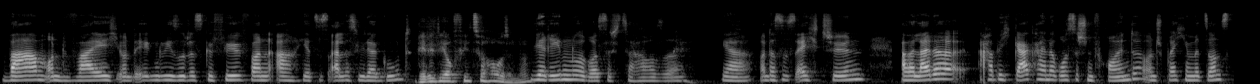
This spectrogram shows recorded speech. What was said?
warm und weich und irgendwie so das Gefühl von, ach, jetzt ist alles wieder gut. Redet ihr auch viel zu Hause, ne? Wir reden nur Russisch zu Hause. Ja, und das ist echt schön. Aber leider habe ich gar keine russischen Freunde und spreche mit sonst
